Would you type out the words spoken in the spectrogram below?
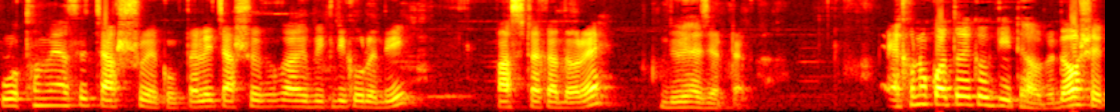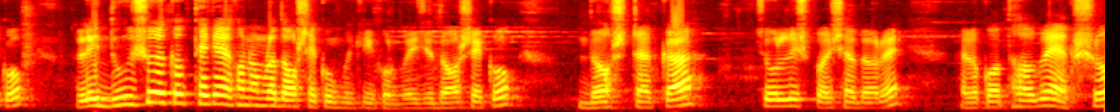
প্রথমে আছে চারশো একক। তাহলে এই চারশো একক আগে বিক্রি করে দিই পাঁচ টাকা দরে দুই হাজার টাকা। এখনও কত একক দিতে হবে? দশ একক। তাহলে এই দুইশো একক থেকে এখন আমরা দশ একক বিক্রি করব। এই যে দশ একক, দশ টাকা, চল্লিশ পয়সা দরে। তাহলে কত হবে? একশো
